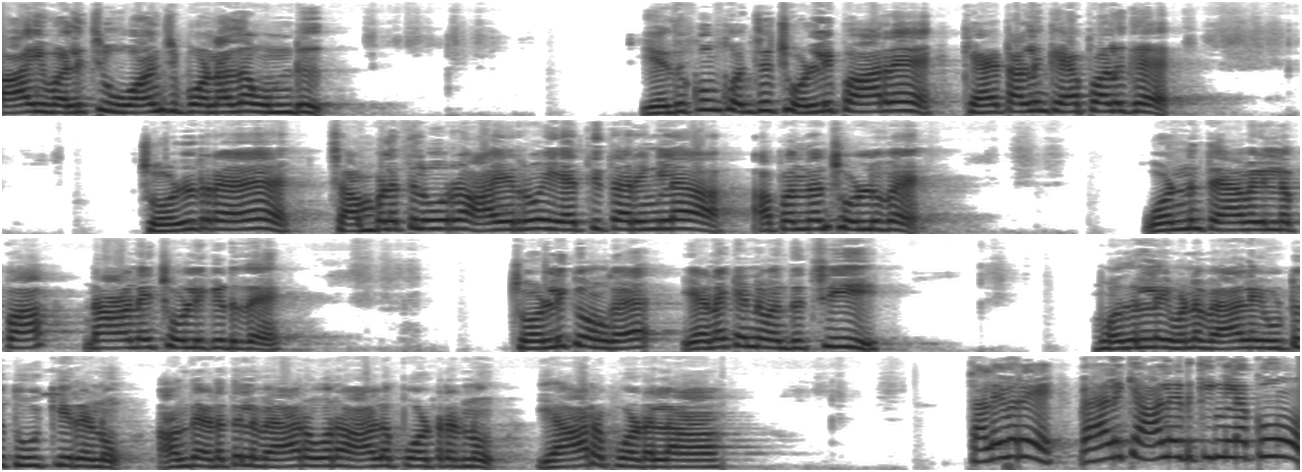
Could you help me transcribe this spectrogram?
வாய் வலிச்சு ஓஞ்சு போனாதான் உண்டு. எதுக்கும் கொஞ்சம் சொல்லி பாரு. கேட்டாலும் கேட்பாளுங்க சொல்றேன். சம்பளத்தில் ஒரு ஆயிரம் ரூபாய் ஏற்றி தரீங்களா? அப்பந்தான் சொல்லுவேன். ஒன்றும் தேவையில்லைப்பா. நானே சொல்லிக்கிடுதேன். சொல்லிக்கோங்க. எனக்கு என்ன வந்துச்சு? முதல்ல இவனை வேலையை விட்டு தூக்கிடணும். அந்த இடத்துல வேற ஒரு ஆளை போட்டுறணும். யாரை போடலாம்? தலைவரே வேலைக்கு ஆள் எடுக்கீங்களாக்கும்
